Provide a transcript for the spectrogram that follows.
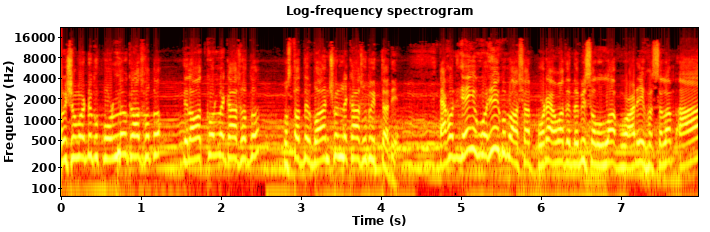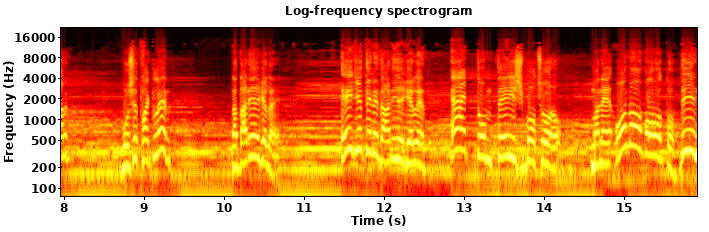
ওই সময়টুকু পড়লেও কাজ হতো, তেলাওয়াত করলে কাজ হতো ওস্তাদের বয়ান শুনলে কাজ হতো ইত্যাদি। এখন এই ওহিগুলো আসার পরে আমাদের নবী সাল্লাহ আলী হাসাল্লাম আর বসে থাকলেন না দাঁড়িয়ে গেলেন? এই যে তিনি দাঁড়িয়ে গেলেন, একদম তেইশ বছর মানে অনবরত, দিন,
